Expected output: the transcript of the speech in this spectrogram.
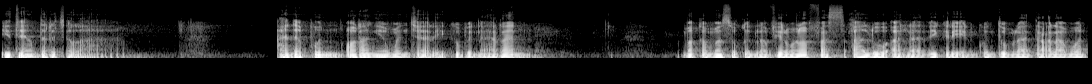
Itu yang tercela. Adapun orang yang mencari kebenaran maka masuk ke dalam firman Allah fas'alu ahla dzikri in kuntum la ta'lamun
